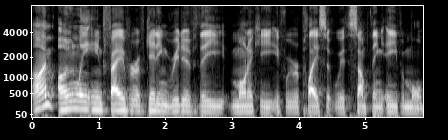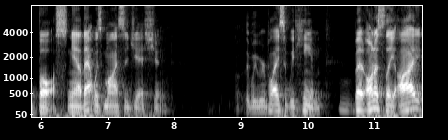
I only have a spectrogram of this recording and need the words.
I'm only in favor of getting rid of the monarchy if we replace it with something even more boss. Now, that was my suggestion that we replace it with him. But honestly, I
